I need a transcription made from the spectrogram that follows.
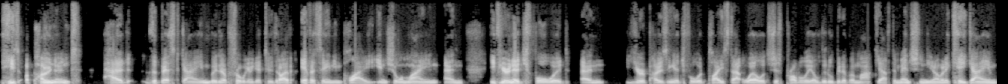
his opponent had the best game, which I'm sure we're going to get to, that I've ever seen him play in Shaun Lane. And if you're an edge forward and your opposing edge forward plays that well, it's just probably a little bit of a mark you have to mention. You know, in a key game,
